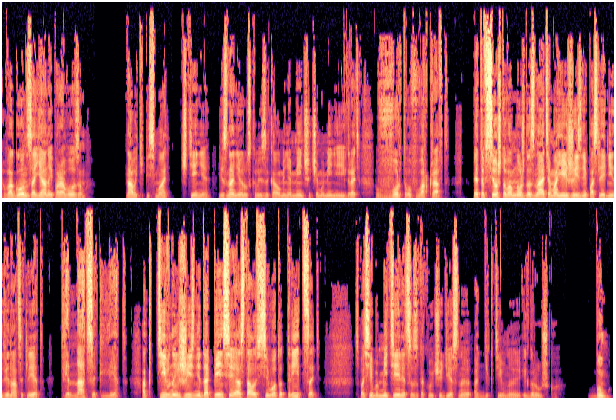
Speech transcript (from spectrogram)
Вагон за Яной паровозом. Навыки письма, чтения и знания русского языка у меня меньше, чем умение играть в World of Warcraft. Это все, что вам нужно знать о моей жизни последние 12 лет. 12 лет! Активной жизни до пенсии осталось всего-то 30. Спасибо метелице за такую чудесную аддиктивную игрушку. Бум!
